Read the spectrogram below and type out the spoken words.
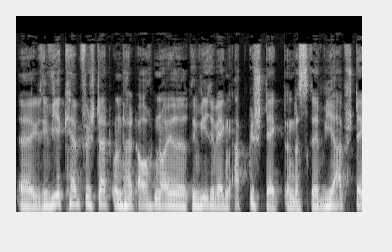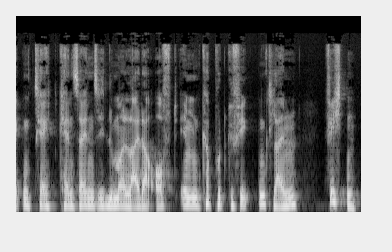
äh, Revierkämpfe statt und halt auch neue Reviere werden abgesteckt. Und das Revier abstecken kennzeichnet sich nun mal leider oft im kaputtgefickten kleinen Fichten.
